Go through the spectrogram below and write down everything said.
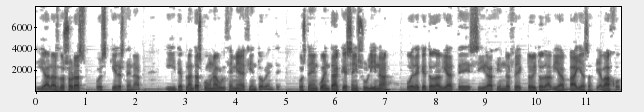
y a las dos horas pues quieres cenar y te plantas con una glucemia de 120. Pues ten en cuenta que esa insulina puede que todavía te siga haciendo efecto y todavía vayas hacia abajo,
